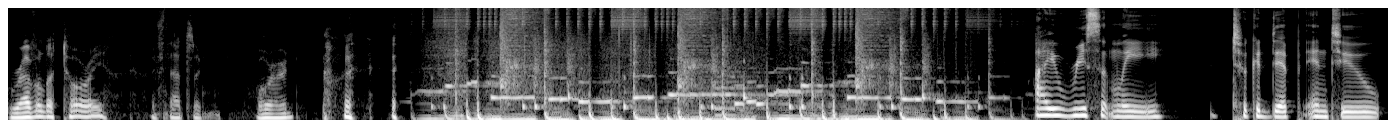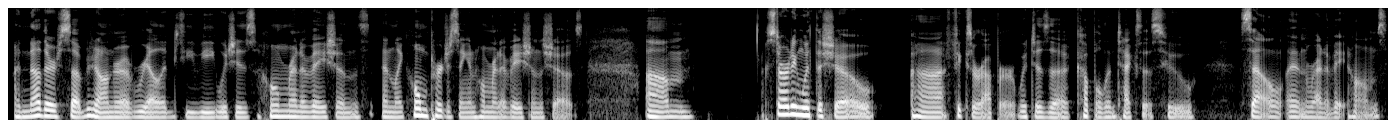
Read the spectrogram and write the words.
revelatory, if that's a word. I recently took a dip into another subgenre of reality TV, which is home renovations and like home purchasing and home renovations shows. Um, starting with the show uh, Fixer Upper, which is a couple in Texas who sell and renovate homes,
